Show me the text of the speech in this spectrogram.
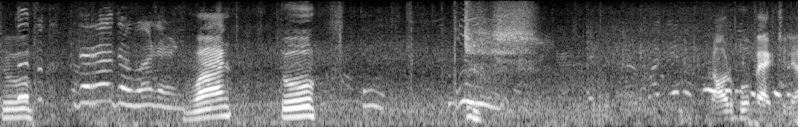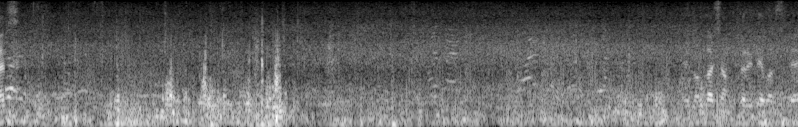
टू तू- तू जरा जवळ वन टू क्राऊड खूप आहे ॲक्च्युली आज हे बघा शंकर इथे बसले.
